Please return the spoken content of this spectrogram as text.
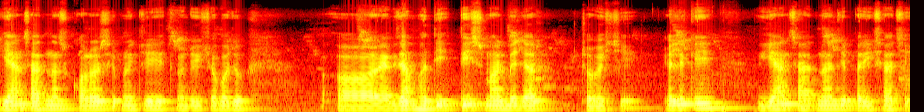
જ્ઞાન સાધના સ્કોલરશિપની જે તમે જોઈ શકો છો એક્ઝામ હતી ત્રીસ માર્ચ બે હજાર ચોવીસ છે એટલે કે જ્ઞાન સાધના જે પરીક્ષા છે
